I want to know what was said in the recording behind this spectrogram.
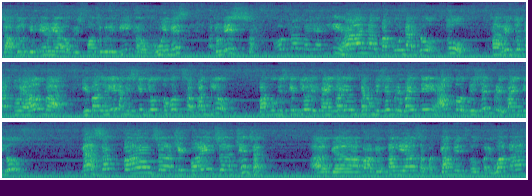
sa Philippine Area of Responsibility karong Huwebes, Adonis, O sa bayanihan na bakuna do 2 sa Regional 12, uh, gibalhin ang schedule tungod sa bagyo. Bagong schedule ipahigayon karong Disyembre 20 hangtod Disyembre 22. nasakpan sa checkpoint sa Jensen. Ang uh, paraphernalia sa paggamit og marijuana.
